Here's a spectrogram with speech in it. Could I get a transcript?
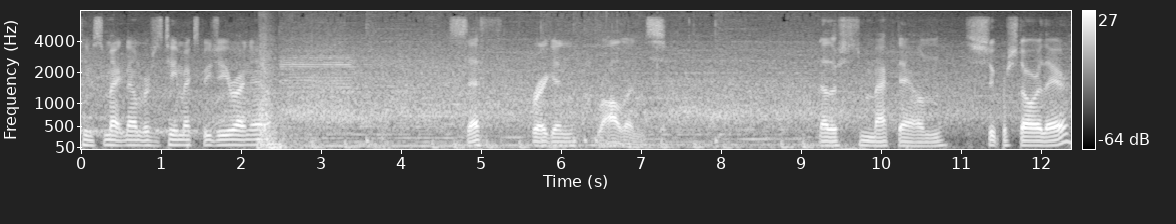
Team SmackDown versus Team XPG right now. Seth friggin' Rollins. Another SmackDown superstar there.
